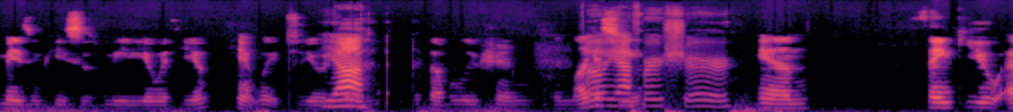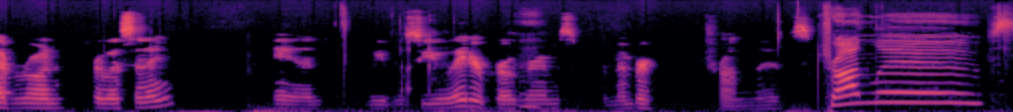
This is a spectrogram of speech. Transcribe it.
amazing pieces of media with you. Can't wait to do it yeah. with Evolution and Legacy. Oh yeah, for sure. And thank you everyone for listening, and we will see you later. Programs. Remember, Tron lives. Tron lives.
